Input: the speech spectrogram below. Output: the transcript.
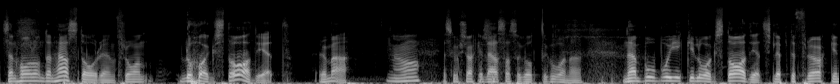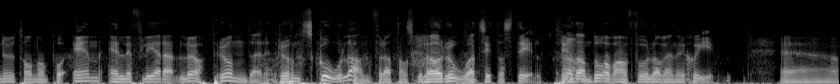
Sen har hon den här storyn från lågstadiet. Är du med? Ja. Jag ska försöka läsa så gott det går nu. När Bobo gick i lågstadiet släppte fröken ut honom på en eller flera löprunder runt skolan för att han skulle ha ro att sitta still. Redan då var han full av energi. Eh,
